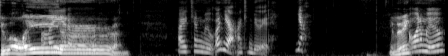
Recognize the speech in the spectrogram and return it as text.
Do a later. Later. I can move. Oh yeah, I can do it. Yeah, You moving? I want to move,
